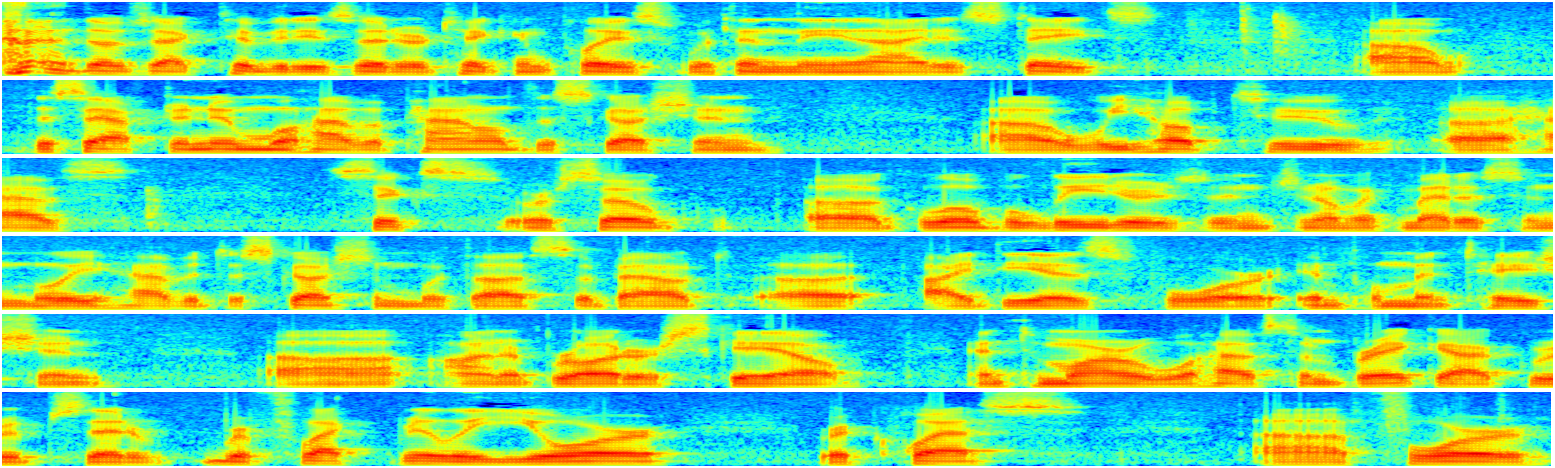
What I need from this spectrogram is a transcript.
those activities that are taking place within the United States. Uh, This afternoon, we'll have a panel discussion. Uh, We hope to uh, have six or so uh, global leaders in genomic medicine really have a discussion with us about uh, ideas for implementation uh, on a broader scale. And tomorrow, we'll have some breakout groups that reflect really your requests for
